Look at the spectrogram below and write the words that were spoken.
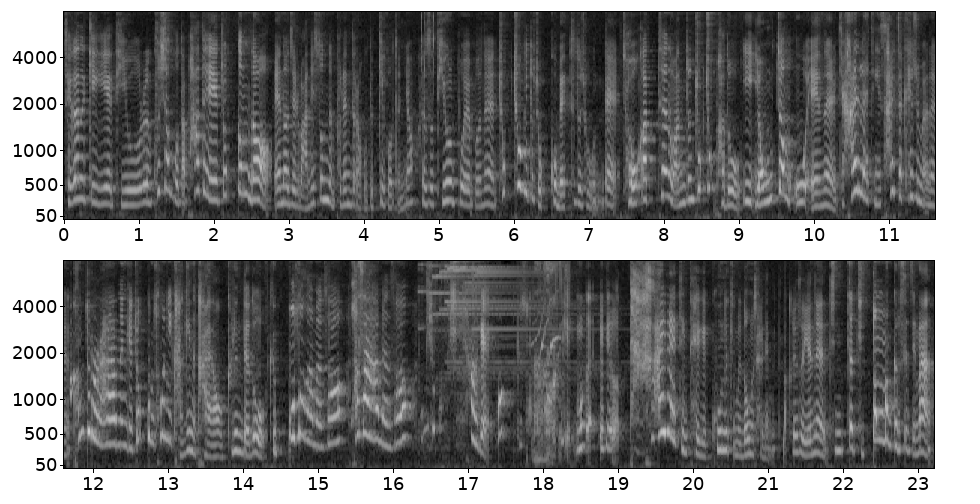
제가 느끼기에 디올은 쿠션보다 파데에 조금 더 에너지를 많이 쏟는 브랜드라고 느끼거든요. 그래서 디올 포에버는 촉촉이도 좋고 매트도 좋은데 저 같은 완전 촉촉 파도 이 0.5N을 이렇게 하이라이팅이 살짝 해주면은 컨트롤하는 게 조금 손이 가기는 가요. 그런데도 그 뽀송하면서 화사하면서 큐시하게 어? 이렇게 뭔가 이렇게 다 하이라이팅 되게 그 느낌을 너무 잘 냅니다. 그래서 얘는 진짜 뒷똥만큼 쓰지만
